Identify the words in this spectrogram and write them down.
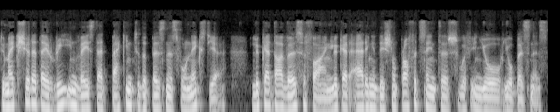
to make sure that they reinvest that back into the business for next year. Look at diversifying, look at adding additional profit centers within your, your business.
